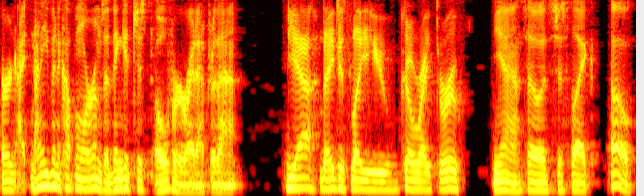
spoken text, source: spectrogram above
Or not even a couple more rooms. I think it's just over right after that. Yeah, they just let you go right through. Yeah, so it's just like, oh,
